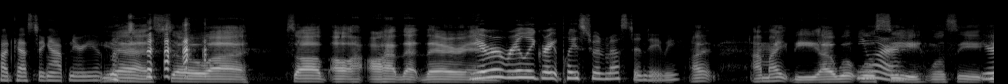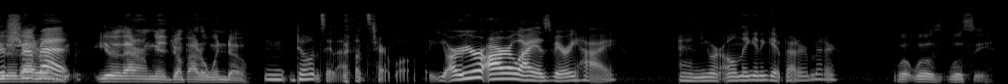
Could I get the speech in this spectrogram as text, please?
podcasting app near you. Yeah, so uh so I'll, I'll I'll have that there and You're a really great place to invest in, Davey. I I might be. Uh, we'll You we'll are. see. We'll see. You're a either sure that or I'm, bet. either that or I'm going to jump out a window. N- Don't say that. That's terrible. Your, your ROI is very high, and you are only going to get better and better. We'll we'll we'll see.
